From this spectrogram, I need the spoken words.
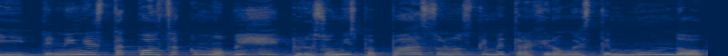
y tienen esta cosa como, ¡Ah! pero son mis papás, son los que me trajeron a este mundo.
